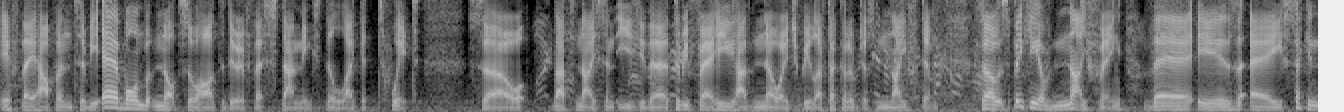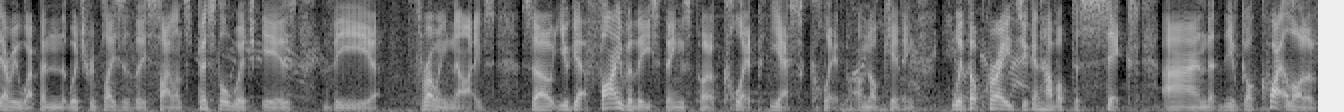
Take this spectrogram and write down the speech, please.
if they happen to be airborne, but not so hard to do if they're standing still like a twit. So that's nice and easy there. To be fair, he had no HP left. I could have just knifed him. So speaking of knifing, there is a secondary weapon which replaces the silenced pistol, which is the throwing knives. So you get five of these things per clip. Yes, clip. I'm not kidding. With upgrades, you can have up to six, and you've got quite a lot of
